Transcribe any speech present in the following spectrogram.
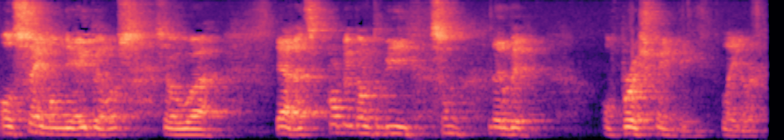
All same on the A-pillars. So uh, yeah, that's probably going to be some little bit of brush painting later.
